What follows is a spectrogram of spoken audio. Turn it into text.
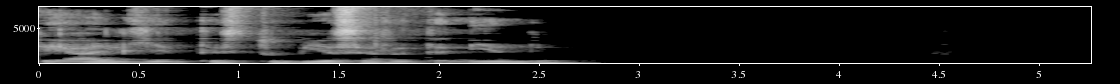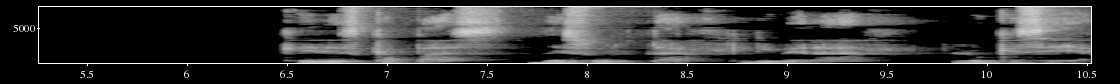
que alguien te estuviese reteniendo, que eres capaz de soltar, liberar lo que sea.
